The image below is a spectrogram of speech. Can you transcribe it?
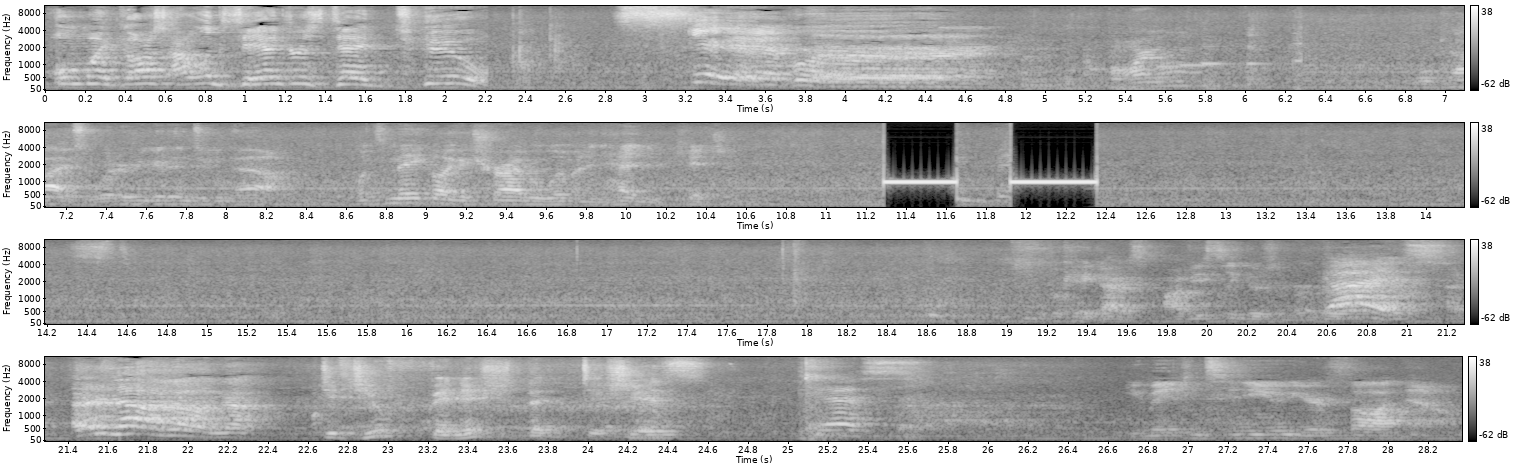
Oh my gosh, Alexandra's dead too! Skipper. Well, guys, what are you gonna do now? Let's make like a tribe of women and head to the kitchen. Okay, guys, obviously there's a murder. Guys. Uh, No, no, no. Did you finish the dishes? Yes. You may continue your thought now.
